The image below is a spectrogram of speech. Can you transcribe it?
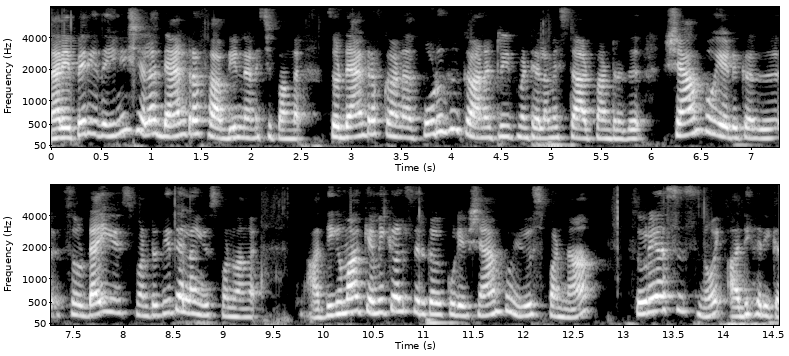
நிறைய பேர் இதை இனிஷியலாக டேண்ட்ரஃப் அப்படின்னு நினச்சிப்பாங்க. ஸோ டேண்ட்ரஃப்கான பொடுகுக்கான ட்ரீட்மெண்ட் எல்லாமே ஸ்டார்ட் பண்ணுறது ஷாம்பு எடுக்கிறது ஸோ டை யூஸ் பண்ணுறது இதெல்லாம் யூஸ் பண்ணுவாங்க. அதிகமாக கெமிக்கல்ஸ் இருக்கக்கூடிய ஷாம்பு யூஸ் பண்ணால் சோரியாசிஸ் நோய் அதிகரிக்க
